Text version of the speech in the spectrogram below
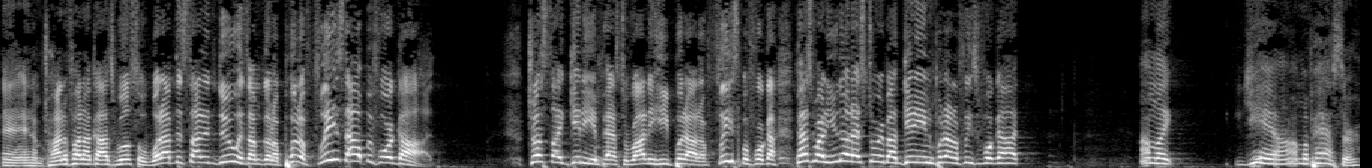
And I'm trying to find out God's will. So what I've decided to do is I'm going to put a fleece out before God. Just like Gideon, Pastor Rodney, he put out a fleece before God. Pastor Rodney, you know that story about Gideon put out a fleece before God? I'm like, yeah, I'm a pastor.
